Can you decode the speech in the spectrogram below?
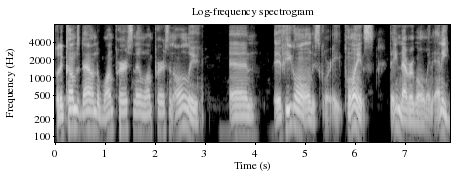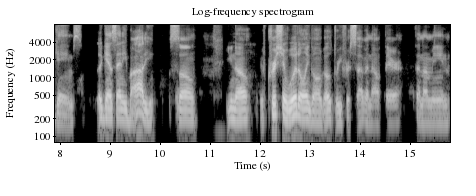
But it comes down to one person and one person only, and if he gonna only score eight points, they never gonna win any games against anybody. So, you know, if Christian Wood only gonna go three for seven out there, then I mean,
